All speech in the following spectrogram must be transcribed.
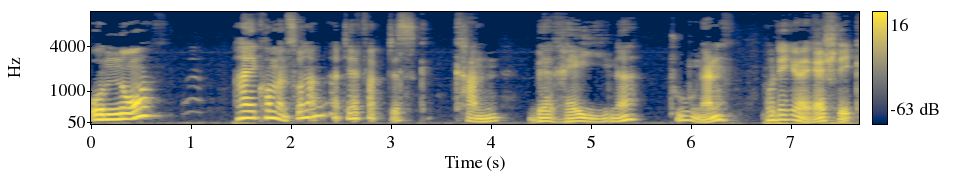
Og nå har jeg kommet så langt at jeg faktisk kan beregne túnen, och det gör jag slik.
